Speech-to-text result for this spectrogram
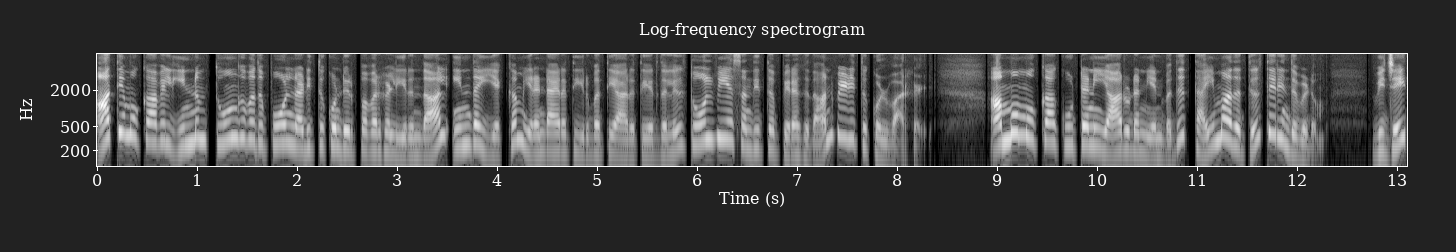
அதிமுகவில் இன்னும் தூங்குவது போல் நடித்துக் கொண்டிருப்பவர்கள் இருந்தால் இந்த இயக்கம் இரண்டாயிரத்தி இருபத்தி ஆறு தேர்தலில் தோல்வியை சந்தித்த பிறகுதான் விழித்துக் கொள்வார்கள். அம்முமுக கூட்டணி யாருடன் என்பது தை மாதத்தில் தெரிந்துவிடும். விஜய்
